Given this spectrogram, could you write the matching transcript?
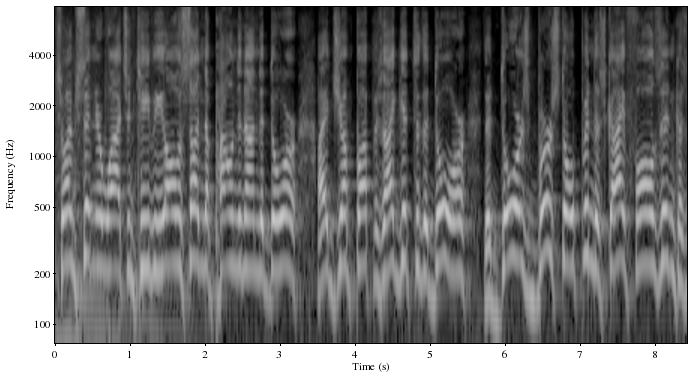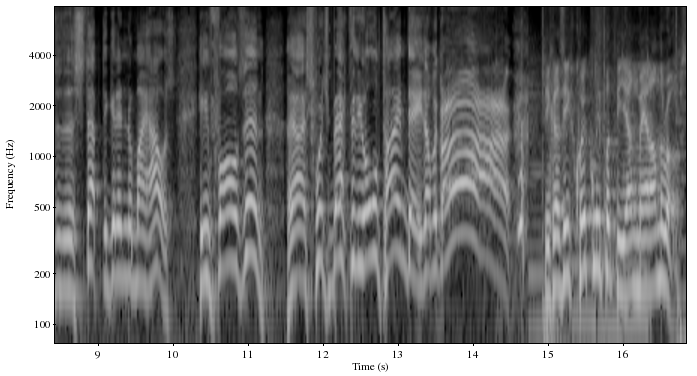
So I'm sitting there watching TV. All of a sudden, a pounding on the door. I jump up. As I get to the door, the doors burst open. This guy falls in because there's a step to get into my house. He falls in. And I switch back to the old time days. I'm like, ah! Because he quickly put the young man on the ropes,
